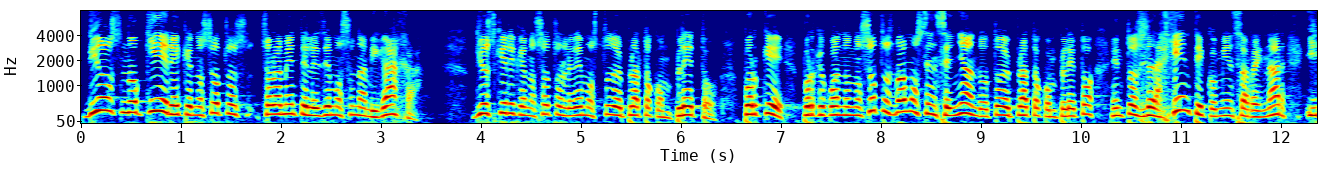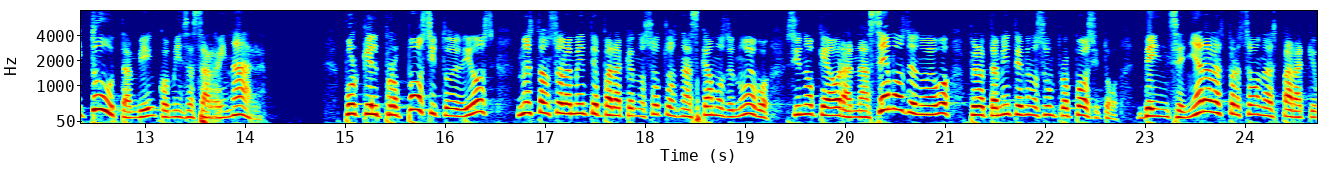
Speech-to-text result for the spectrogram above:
Dios no quiere que nosotros solamente les demos una migaja. Dios quiere que nosotros le demos todo el plato completo. ¿Por qué? Porque cuando nosotros vamos enseñando todo el plato completo, entonces la gente comienza a reinar y tú también comienzas a reinar. Porque el propósito de Dios no es tan solamente para que nosotros nazcamos de nuevo, sino que ahora nacemos de nuevo, pero también tenemos un propósito de enseñar a las personas para que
